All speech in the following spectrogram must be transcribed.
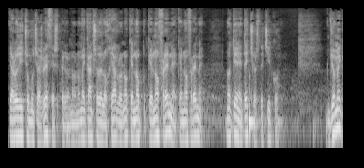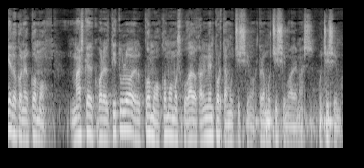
Ya lo he dicho muchas veces, pero no, no me canso de elogiarlo, ¿no? Que no, que no frene, que no frene. No tiene techo este chico. Yo me quedo con el cómo más que por el título, el cómo, cómo hemos jugado, que a mí me importa muchísimo, pero muchísimo además, muchísimo.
